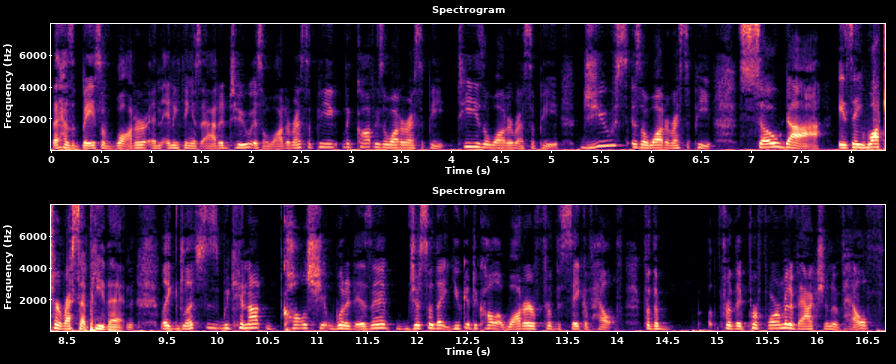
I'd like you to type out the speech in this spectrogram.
that has a base of water, and anything is added to is a water recipe, then coffee's a water recipe, tea is a water recipe, juice is a water recipe, soda is a water recipe then. Like, let's just, we cannot call shit what it isn't just so that you get to call it water for the sake of health, for the for the performative action of health.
